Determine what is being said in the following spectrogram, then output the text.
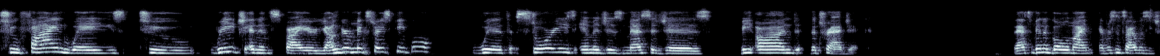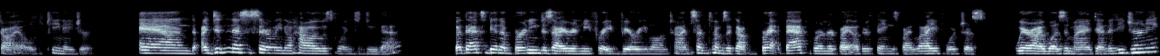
to find ways to reach and inspire younger mixed race people with stories, images, messages beyond the tragic. That's been a goal of mine ever since I was a child, teenager. And I didn't necessarily know how I was going to do that but that's been a burning desire in me for a very long time. Sometimes it got backburnered by other things, by life, or just where I was in my identity journey.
